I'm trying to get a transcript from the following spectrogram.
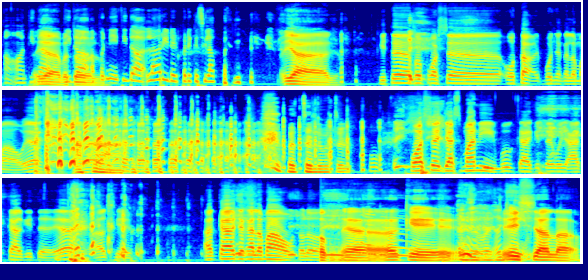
Ah, ah, tidak Ya, tidak apa ni tidak lari daripada kesilapan. Ya. Kita berpuasa otak pun jangan lemau ya. betul betul. Puasa jasmani bukan kita punya akal kita ya. Okey. Akal jangan lemau tolong. Ya, okey. Okey. Insyaallah.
